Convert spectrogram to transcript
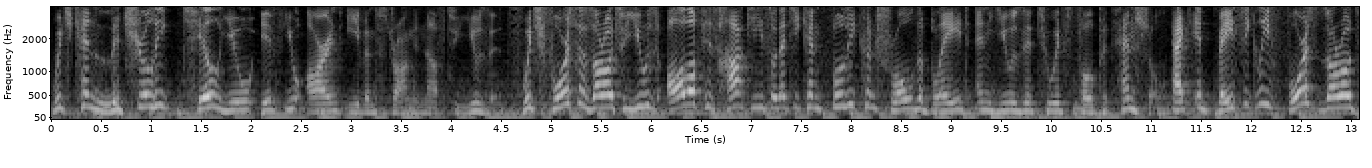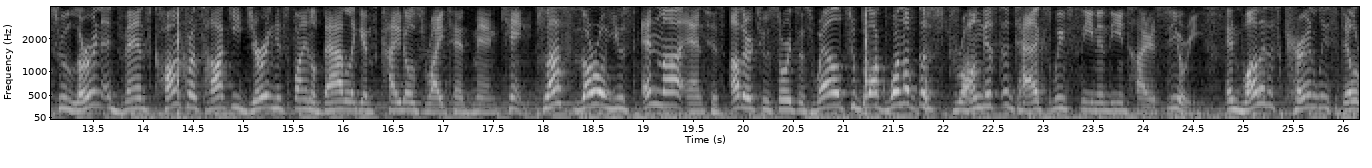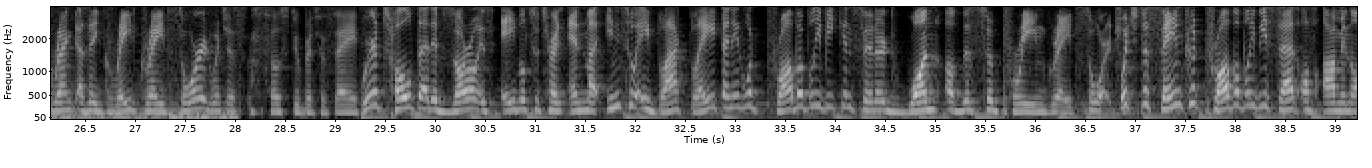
which can literally kill you if you aren't even strong enough to use it. Which forces Zoro to use all of his haki so that he can fully control the blade and use it it to its full potential. Heck, it basically forced Zoro to learn advanced Conqueror's Haki during his final battle against Kaido's right-hand man King. Plus, Zoro used Enma and his other two swords as well to block one of the strongest attacks we've seen in the entire series. And while it is currently still ranked as a great great sword, which is so stupid to say, we're told that if Zoro is able to turn Enma into a black blade, then it would probably be considered one of the supreme great swords, which the same could probably be said of Ame no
